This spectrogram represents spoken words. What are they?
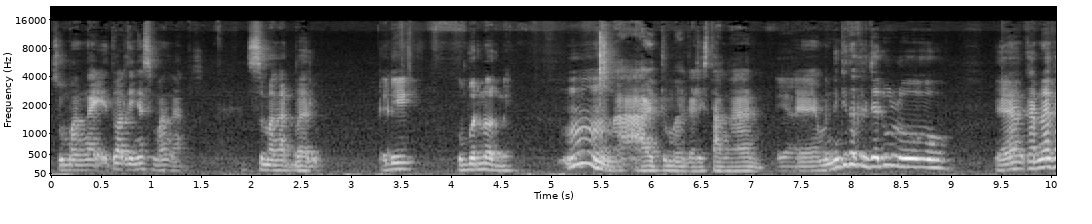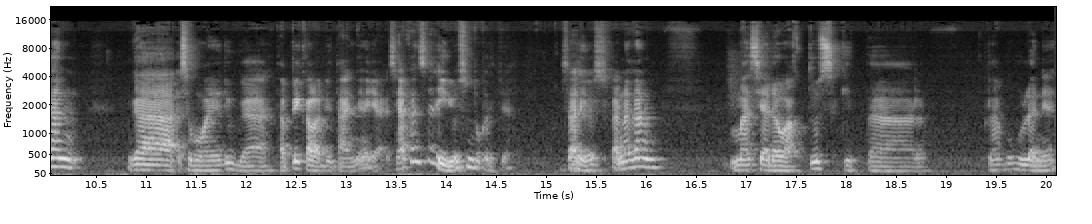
Sumangai itu artinya semangat, semangat baru. Jadi gubernur nih. Hmm, ah itu mah garis tangan. Iya. Ya, yang penting kita kerja dulu. Ya, karena kan nggak semuanya juga. Tapi kalau ditanya ya, saya akan serius untuk kerja. Serius, karena kan masih ada waktu sekitar berapa bulan ya?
